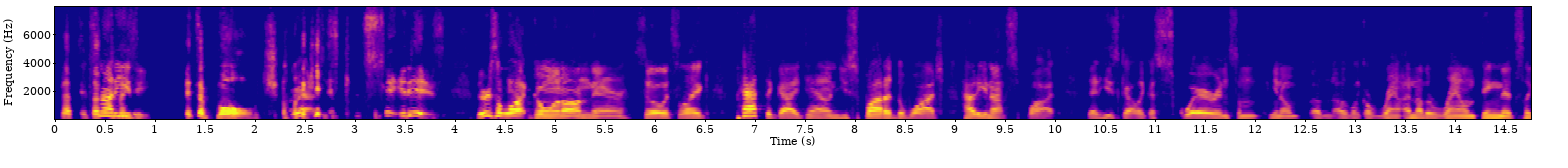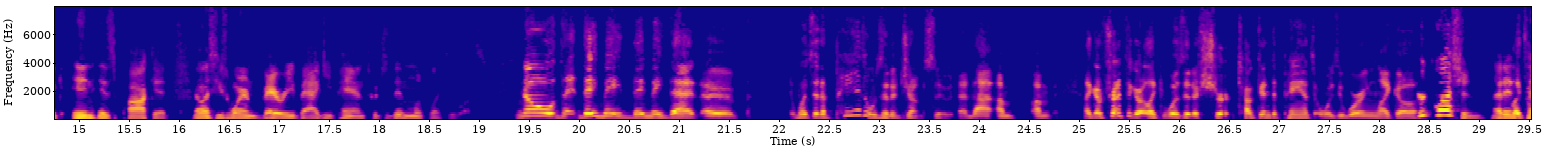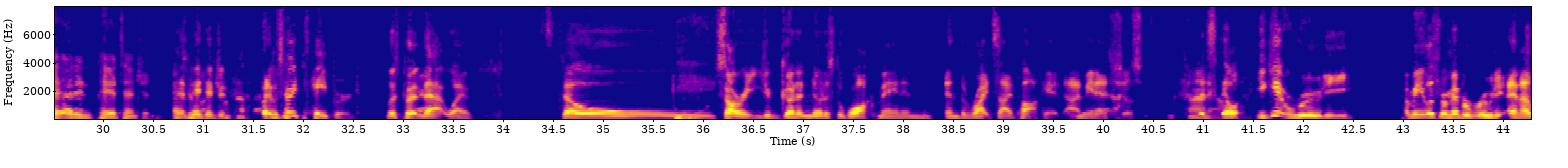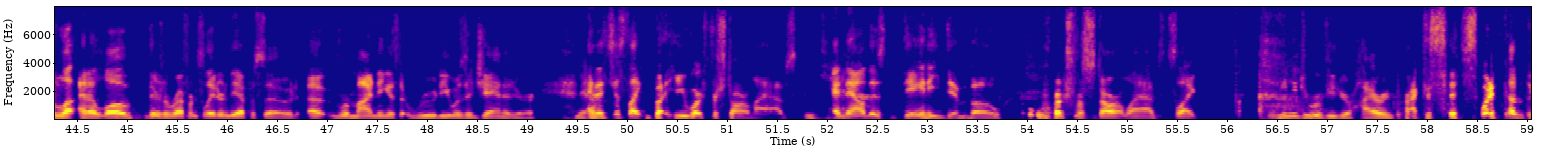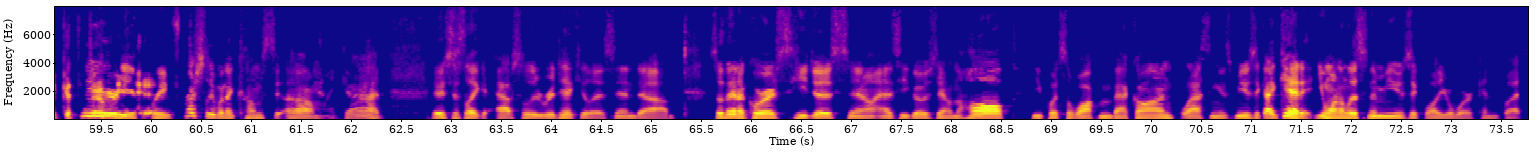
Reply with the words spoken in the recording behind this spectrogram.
that's it's that's not like- easy It's a bulge. Like, Yeah. it's- it is there's a lot going on there so it's like pat the guy down you spotted the watch how do you not spot that he's got like a square and some you know a, a- like a round another round thing that's like in his pocket unless he's wearing very baggy pants which it didn't look like he was No, they they made they made that. uh Was it a pants or was it a jumpsuit? And that I'm I'm like I'm trying to figure out like was it a shirt tucked into pants or was he wearing like a? good question i didn't Like- ta- i didn't pay attention I didn't pay much attention. But it was very tapered. Let's put it that way. So sorry, you're gonna notice the Walkman in in the right side pocket. I mean, it's just but still, you get Rudy. I mean, let's remember Rudy, and I love and I love. There's a reference later in the episode uh, reminding us that Rudy was a janitor, Yeah. and it's just like, but he worked for Star Labs, and now this Danny Dimbo works for Star Labs. It's like we need to review your hiring practices when it comes to Seriously, especially when it comes to oh my god, it's just like absolutely ridiculous. And um, so then, of course, he just you know as he goes down the hall, he puts the Walkman back on, blasting his music. I get it, you want to listen to music while you're working, but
